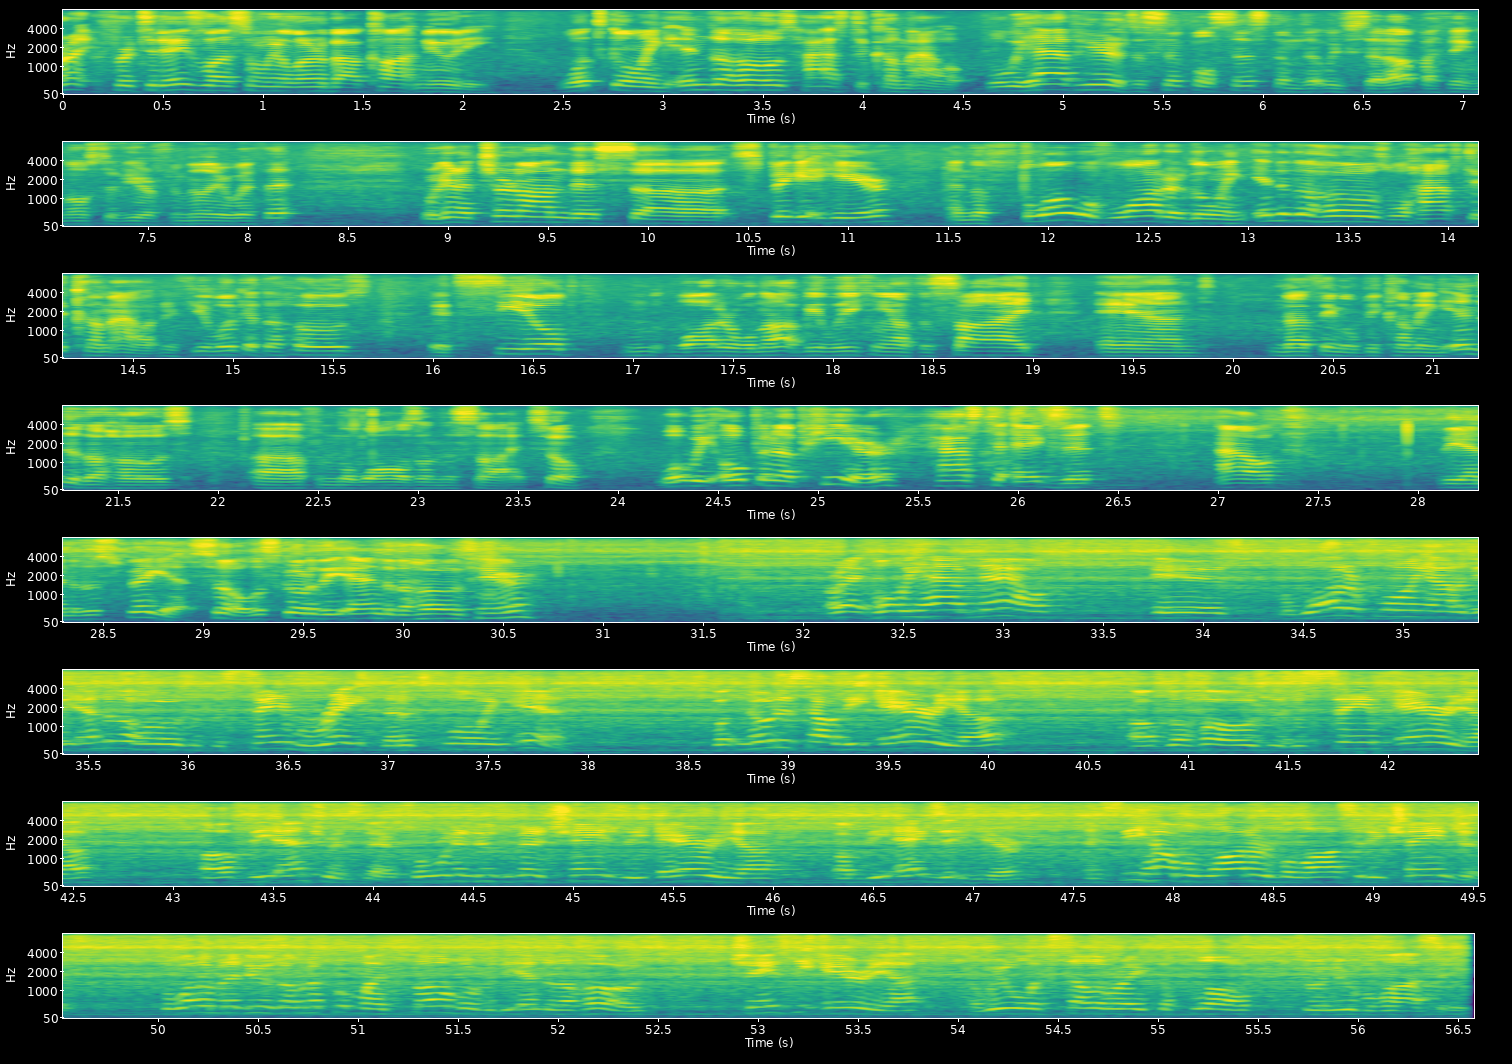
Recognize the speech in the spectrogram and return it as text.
Alright, for today's lesson we're going to learn about continuity. What's going in the hose has to come out. What we have here is a simple system that we've set up. I think most of you are familiar with it. We're going to turn on this uh, spigot here and the flow of water going into the hose will have to come out. And if you look at the hose, it's sealed, water will not be leaking out the side and nothing will be coming into the hose uh, from the walls on the side. So what we open up here has to exit out the end of the spigot. So let's go to the end of the hose here. All right, what we have now is the water flowing out of the end of the hose at the same rate that it's flowing in. But notice how the area of the hose is the same area of the entrance there. So what we're going to do is we're going to change the area of the exit here and see how the water velocity changes. So what I'm going to do is I'm going to put my thumb over the end of the hose, change the area, and we will accelerate the flow to a new velocity.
